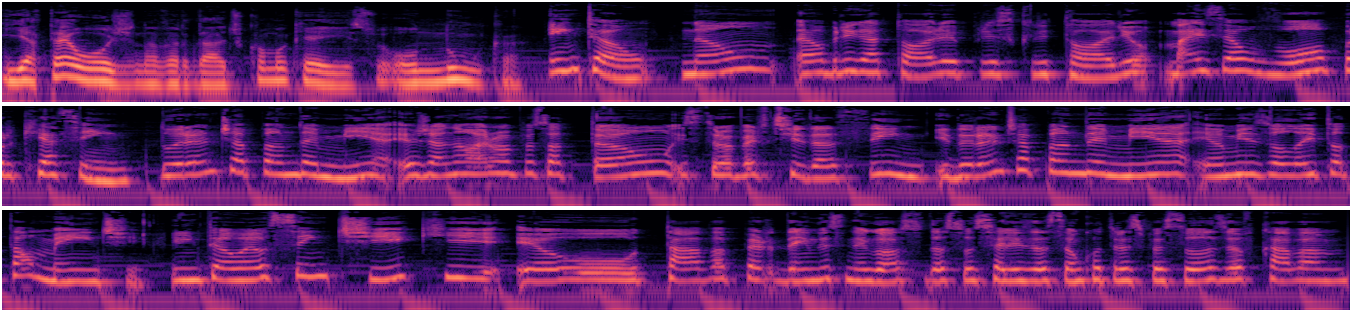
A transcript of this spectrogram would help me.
e até hoje, na verdade, como que é isso? Ou nunca? Então, não é obrigatório ir pro escritório, mas eu vou porque, assim, durante a pandemia, pandemia, eu já não era uma pessoa tão extrovertida assim. E durante a pandemia, eu me isolei totalmente. Então, eu senti que eu tava perdendo esse negócio da socialização com outras pessoas. Eu ficava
